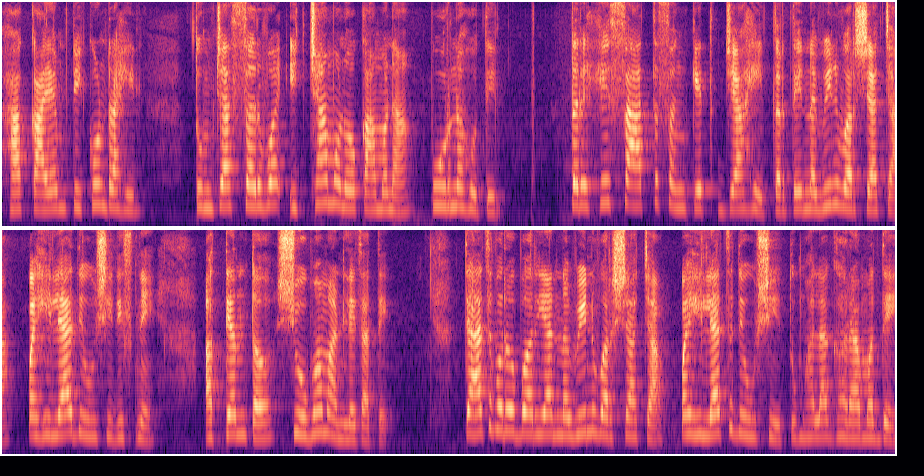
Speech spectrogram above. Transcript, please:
हा कायम टिकून राहील. तुमच्या सर्व इच्छा मनोकामना पूर्ण होतील. तर हे सात संकेत जे आहेत तर ते नवीन वर्षाच्या पहिल्या दिवशी दिसणे अत्यंत शुभ मानले जाते. त्याचबरोबर या नवीन वर्षाच्या पहिल्याच दिवशी तुम्हाला घरामध्ये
